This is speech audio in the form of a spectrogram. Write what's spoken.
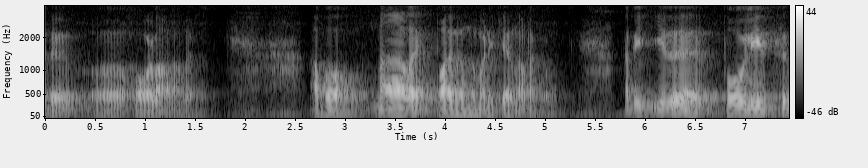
ഒരു ഹോളാണത്. അപ്പോൾ നാളെ പതിനൊന്ന് മണിക്ക് നടക്കും. അപ്പോൾ ഇത് police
